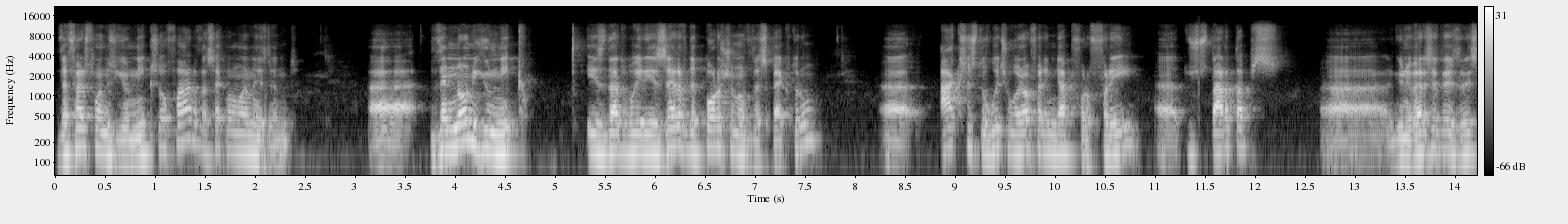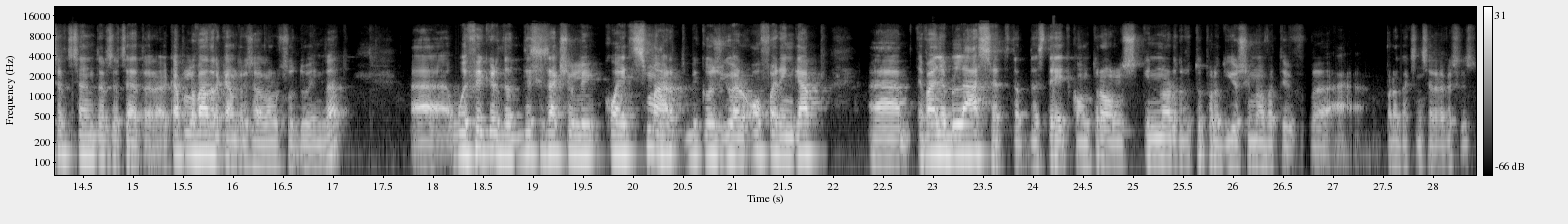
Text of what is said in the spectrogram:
The first one is unique so far, the second one isn't. Uh, the non-unique is that we reserve the portion of the spectrum, uh, access to which we're offering up for free uh, to startups, uh, universities, research centers, etc. A couple of other countries are also doing that. Uh, we figured that this is actually quite smart because you are offering up uh, a valuable asset that the state controls in order to produce innovative products and services.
